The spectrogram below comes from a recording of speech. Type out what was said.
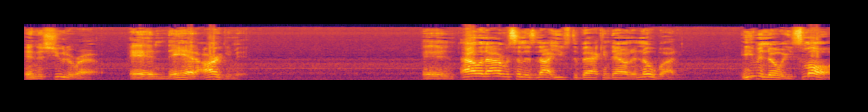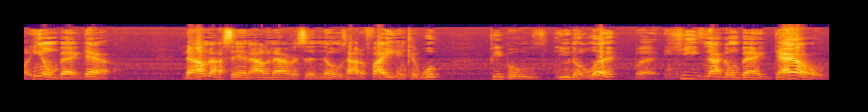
in the shoot around. And they had an argument. And Allen Iverson is not used to backing down to nobody. Even though he's small, he don't back down. Now I'm not saying Allen Iverson knows how to fight and can whoop people's you know what, but he's not gonna back down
